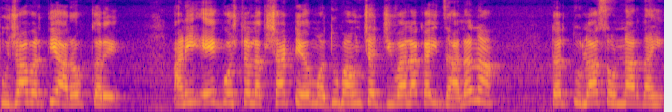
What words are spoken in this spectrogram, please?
तुझ्यावरती आरोप करेल आणि एक गोष्ट लक्षात ठेव मधुभाऊंच्या जीवाला काही झालं ना तर तुला सोडणार नाही.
